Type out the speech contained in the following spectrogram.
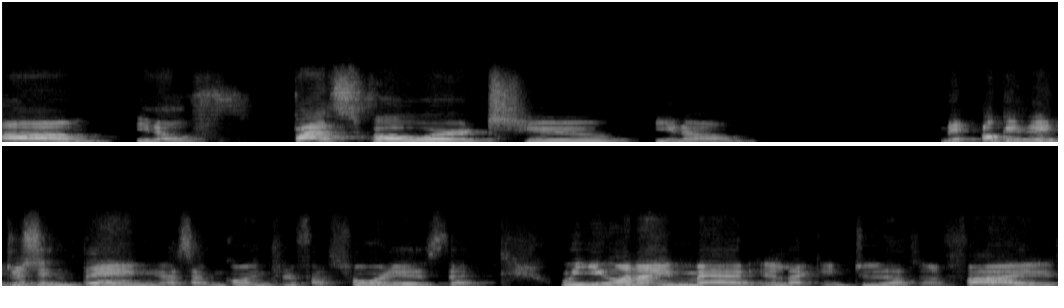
Um, you know, fast forward to, you know, okay, the interesting thing as I'm going through fast forward is that when you and I met in like in 2005,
